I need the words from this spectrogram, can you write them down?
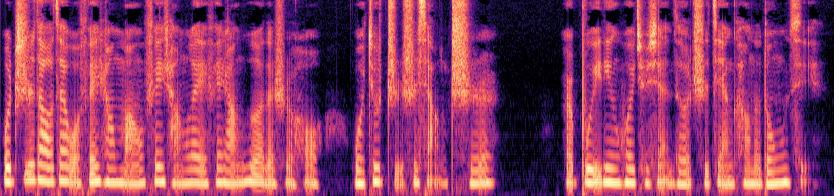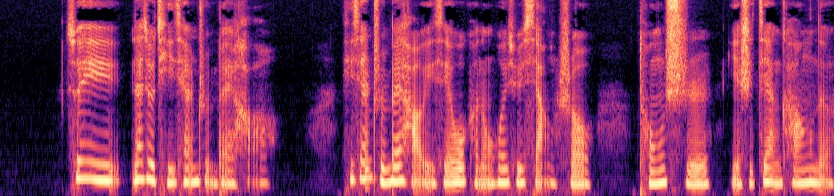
我知道，在我非常忙、非常累、非常饿的时候，我就只是想吃，而不一定会去选择吃健康的东西。所以，那就提前准备好。提前准备好一些，我可能会去享受，同时也是健康的。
